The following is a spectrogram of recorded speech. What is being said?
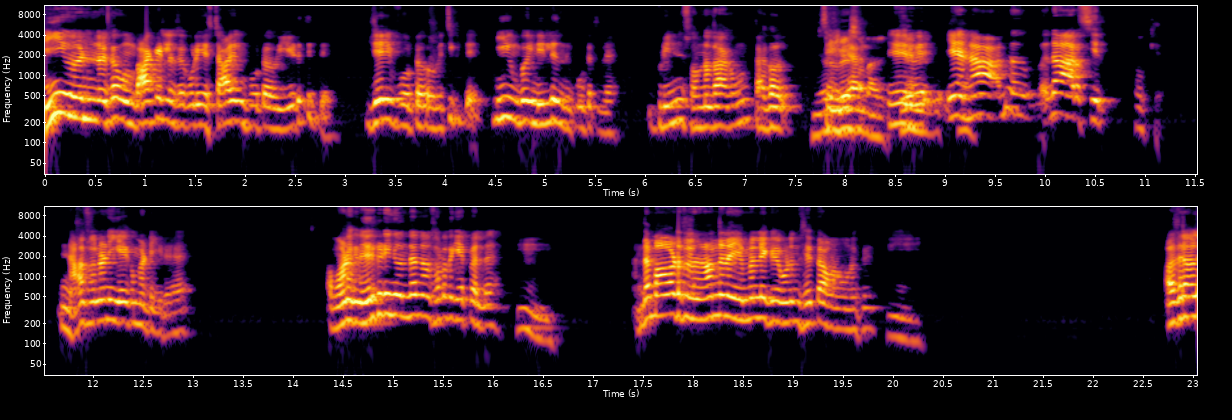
நீ வேணுனாக்கா உன் பாக்கெட்டில் இருக்கக்கூடிய ஸ்டாலின் ஃபோட்டோவை எடுத்துட்டு விஜய் ஃபோட்டோவை வச்சுக்கிட்டு நீயும் போய் நில்லு இந்த கூட்டத்தில் இப்படின்னு சொன்னதாகவும் தகவல். நேருவே ஏன்னா அது அரசியல். ஓகே. நான் சொன்னா நீ கேட்க மாட்டேங்கிற. உனக்கு நெருக்கடிங்க வந்தால் நான் சொல்கிறத கேட்பேன்ல ம். அந்த மாவட்டத்தில் நான் தானே எம்எல்ஏக்களை கொண்டு வந்து சேர்த்தாகணும் உனக்கு ம். அதனால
